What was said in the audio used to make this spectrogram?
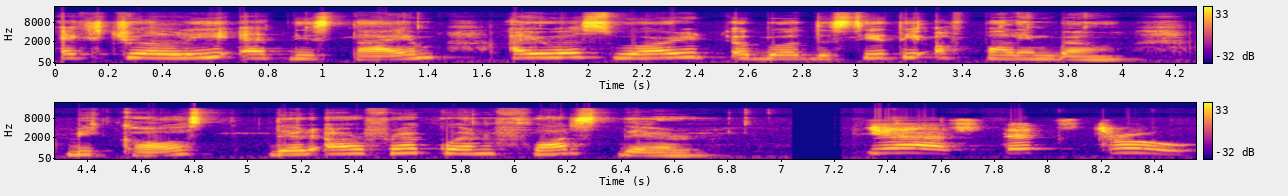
Actually, at this time, I was worried about the city of Palembang because there are frequent floods there. Yes, that's true.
